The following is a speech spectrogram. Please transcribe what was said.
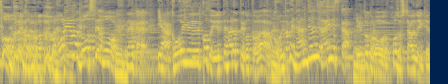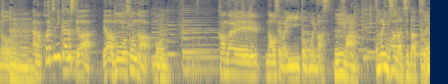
そう。俺 はどうしてもなんかいやこういうこと言ってはるってことはこういうとこに並んでるんじゃないですかっていうところを補助しちゃうねんけどあのこいつに関してはいやもうそんなもう考え直せばいいと思います。ファン。ほんまにズバズバとね。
